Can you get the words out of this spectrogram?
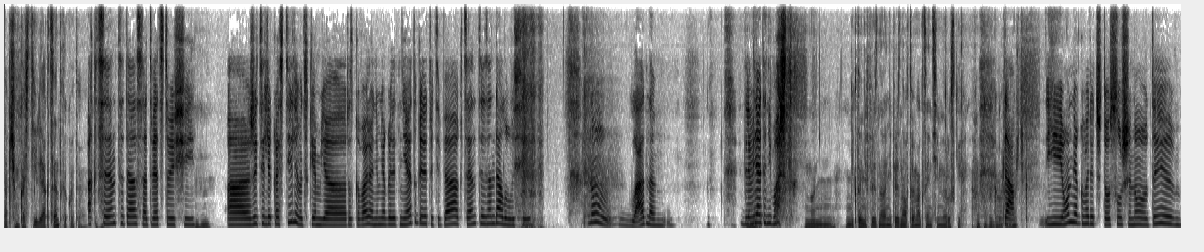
А почему Кастилия? Акцент какой-то? Акцент, да, соответствующий. А жители Кастилии, вот с кем я разговариваю, они мне говорят, нет, говорит, у тебя акцент из Андалусии. Ну, ладно. Для меня это не важно. Ну, никто не признал, не признал в твоем акценте именно русский выговор Да. немножечко. И он мне говорит, что, слушай, ну, ты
